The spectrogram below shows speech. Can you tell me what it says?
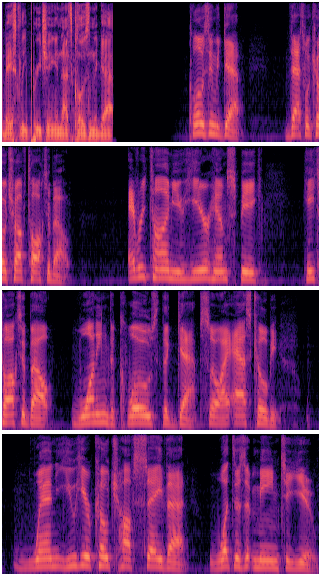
basically preaching, and that's closing the gap. Closing the gap. That's what Coach Huff talks about. Every time you hear him speak, he talks about wanting to close the gap. So I asked Koby, when you hear Coach Huff say that, what does it mean to you?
